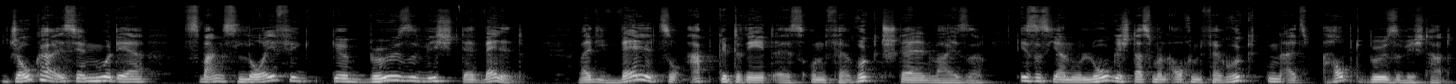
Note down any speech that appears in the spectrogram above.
Joker ist ja nur der zwangsläufige Bösewicht der Welt. Weil die Welt so abgedreht ist und verrückt stellenweise. ist es ja nur logisch, dass man auch einen Verrückten als Hauptbösewicht hat.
